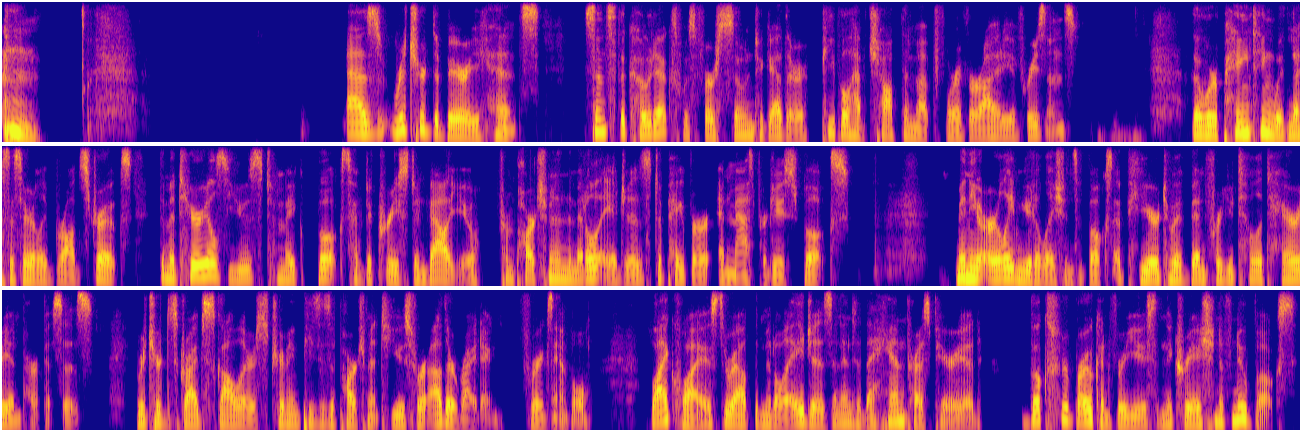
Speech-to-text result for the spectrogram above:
As Richard de Bury hints, since the codex was first sewn together, people have chopped them up for a variety of reasons. Though we're painting with necessarily broad strokes, the materials used to make books have decreased in value, from parchment in the Middle Ages to paper and mass-produced books. Many early mutilations of books appear to have been for utilitarian purposes. Richard describes scholars trimming pieces of parchment to use for other writing, for example. Likewise, throughout the Middle Ages and into the handpress period, books were broken for use in the creation of new books.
